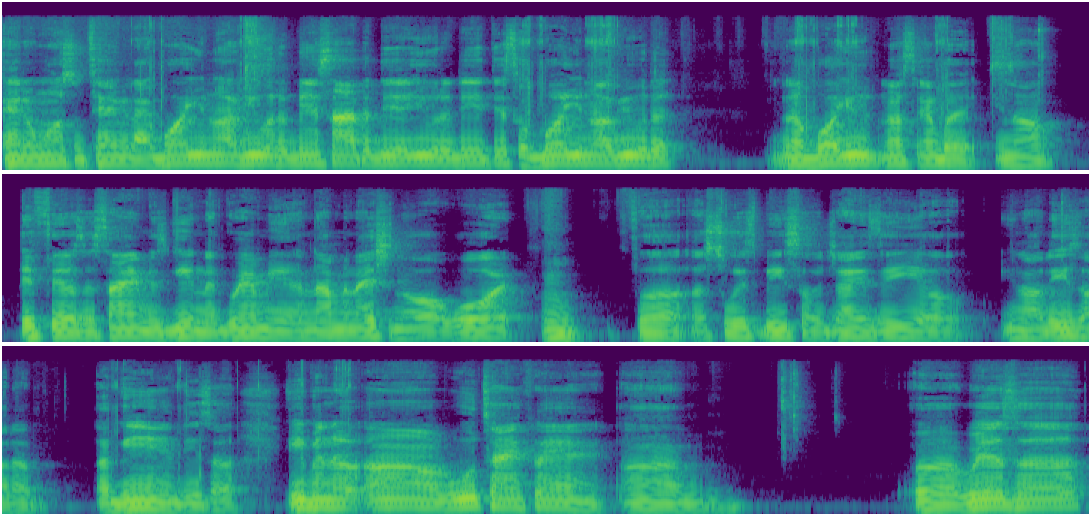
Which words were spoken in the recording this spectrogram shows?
They're the ones who tell me like, boy, you know, if you would have been signed the deal, you would have did this. Or boy, you know, if you would have, you know, boy, you, you know what I'm saying? But, you know, it feels the same as getting a Grammy, a nomination or award for a Swizz Beatz or Jay-Z or, you know, these are the, again, these are, even the um, Wu-Tang Clan, um, uh, RZA,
